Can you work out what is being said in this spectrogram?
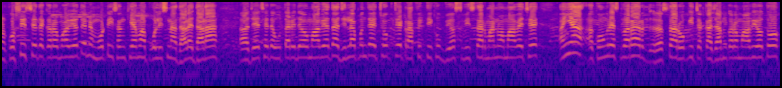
પણ કોશિશ છે તે કરવામાં આવી હતી અને મોટી સંખ્યામાં પોલીસના ધાડે ધાડા જે છે તે ઉતારી દેવામાં આવ્યા હતા. જિલ્લા પંચાયત ચોક છે, ટ્રાફિકથી ખૂબ વ્યસ્ત વિસ્તાર માનવામાં આવે છે. અહીંયા કોંગ્રેસ દ્વારા રસ્તા રોકી ચક્કાજામ કરવામાં આવ્યો હતો.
